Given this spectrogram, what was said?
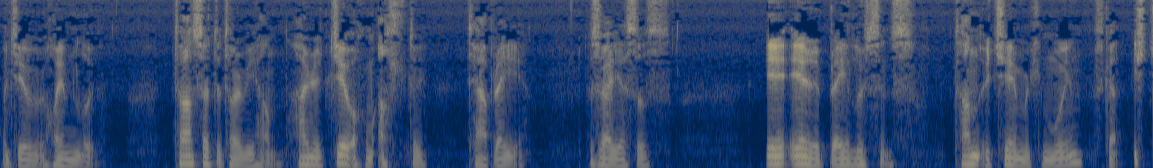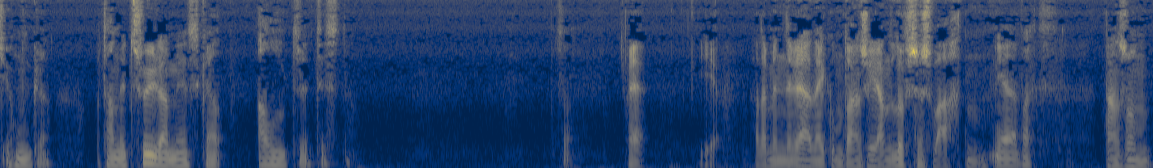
og kjemur lov. Ta søtte tar vi han, herre, gjev okkom alltid til brei. Så sver Jesus, Jeg er brei lusens. Tann og kjemur til moin skal ikkje hungra, og tann og av meg skal aldri tista. Så. Ja. Ja. Alla minner om när kom dans igen luftsensvarten. Ja, faktisk. Han som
